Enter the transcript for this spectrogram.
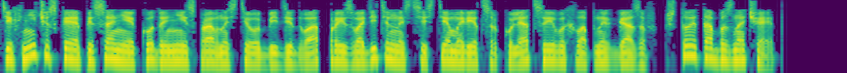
Техническое описание кода неисправности OBD2, производительность системы рециркуляции выхлопных газов, что это обозначает?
